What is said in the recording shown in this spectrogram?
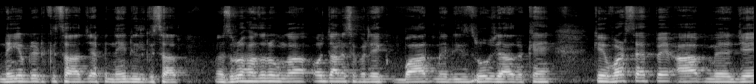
नई अपडेट के साथ या फिर नई डील के साथ मैं ज़रूर हाज़िर रहूँगा और जाने से पहले एक बात मेरी ज़रूर याद रखें कि व्हाट्सएप पे आप मुझे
